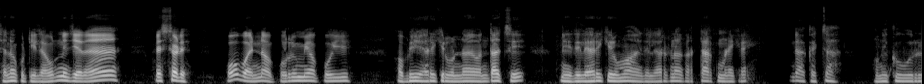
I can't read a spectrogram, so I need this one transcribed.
சின்ன குட்டியில் ஒன்றும் செய்தேன் ரெஸ்ட் எடு போவா என்ன? பொறுமையாக போய் அப்படியே இறக்கிடுவோண்ணே வந்தாச்சு. நீ இதில் இறக்கிடுமா இதில் இறக்குனா கரெக்டாக இருக்கும்னு நினைக்கிறேன். இந்தா கச்சா உனக்கு ஒரு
